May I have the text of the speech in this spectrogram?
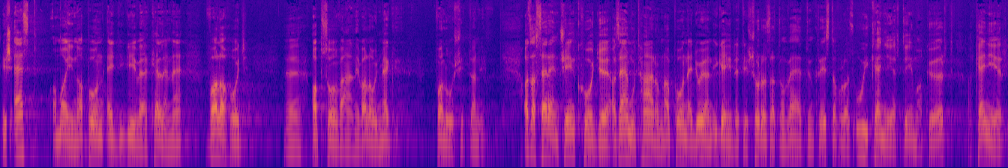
és ezt a mai napon egy igével kellene valahogy eh, abszolválni, valahogy megvalósítani. Az a szerencsénk, hogy az elmúlt három napon egy olyan igehirdetés sorozaton vehetünk részt, ahol az új kenyér témakört, a kenyér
